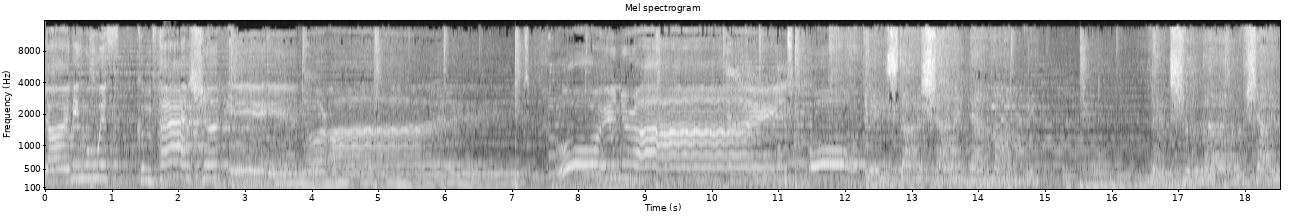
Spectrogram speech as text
shining with compassion in your eyes. Oh, in your eyes. Oh, day star shine down on me. Let your love shine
